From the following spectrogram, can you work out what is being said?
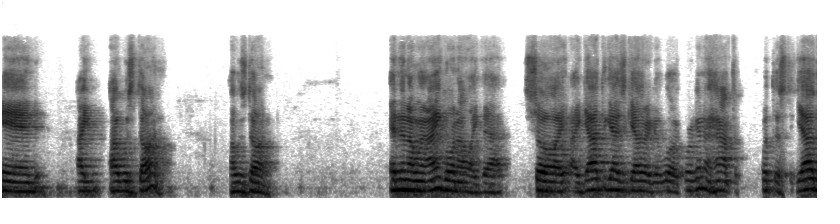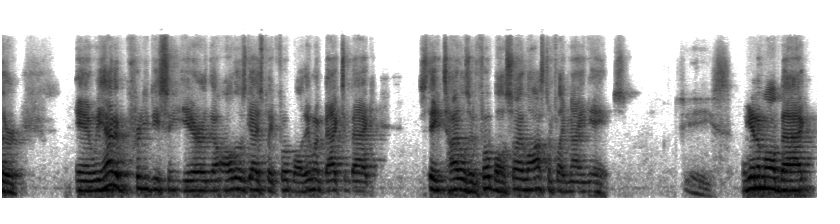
and I I was done. I was done. And then I went, I ain't going out like that. So I, I got the guys together. I go, look, we're gonna have to put this together. And we had a pretty decent year. All those guys played football. They went back to back state titles in football. So I lost them for like nine games. Jeez. We get them all back.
